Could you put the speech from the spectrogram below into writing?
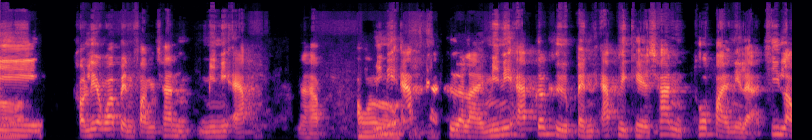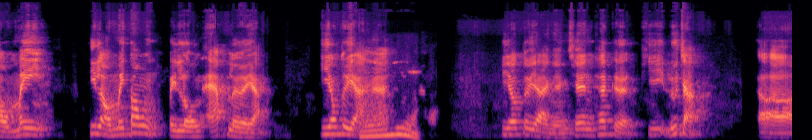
มีเขาเรียกว่าเป็นฟังก์ชันมินิแอปนะครับ มินิแอปเนี่ยคืออะไรมินิแอปก็คือเป็นแอปพลิเคชันทั่วไปนี่แหละ ที่เราไม่ที่เราไม่ต้องไปลงแอปเลยอะ่ะพี่ยกตัวอย่างนะอืมพี่ยกตัวอย่างอย่างเช่น ถ้าเกิดพี่รู้จักเอ่อ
